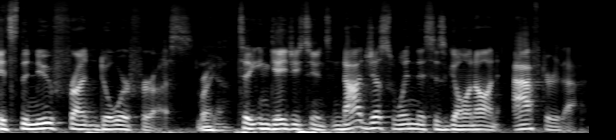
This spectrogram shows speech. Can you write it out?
It's the new front door for us Right. Yeah. to engage these students, not just when this is going on, after that.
